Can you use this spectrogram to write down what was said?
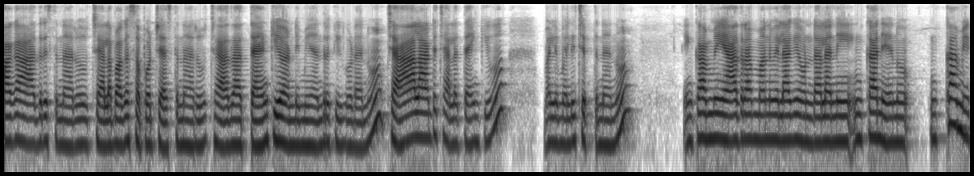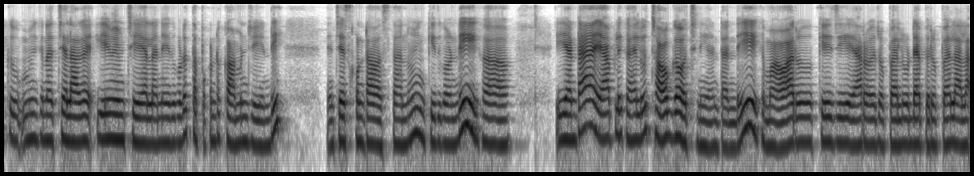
బాగా ఆదరిస్తున్నారు చాలా బాగా సపోర్ట్ చేస్తున్నారు. చాలా థ్యాంక్ యూ అండి మీ అందరికీ కూడాను. చాలా అంటే చాలా థ్యాంక్ యూ. మళ్ళీ మళ్ళీ చెప్తున్నాను. ఇంకా మీ ఆదరాభిమానం ఇలాగే ఉండాలని ఇంకా నేను ఇంకా మీకు మీకు నచ్చేలాగా ఏమేమి చేయాలనేది కూడా తప్పకుండా కామెంట్ చేయండి. నేను చేసుకుంటా వస్తాను. ఇంక ఇదిగోండి ఇక ఇవంట యాప్లికాయలు చౌకగా వచ్చినాయి అంటండి. ఇక మా వారు కేజీ అరవై రూపాయలు డెబ్బై రూపాయలు అలా.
